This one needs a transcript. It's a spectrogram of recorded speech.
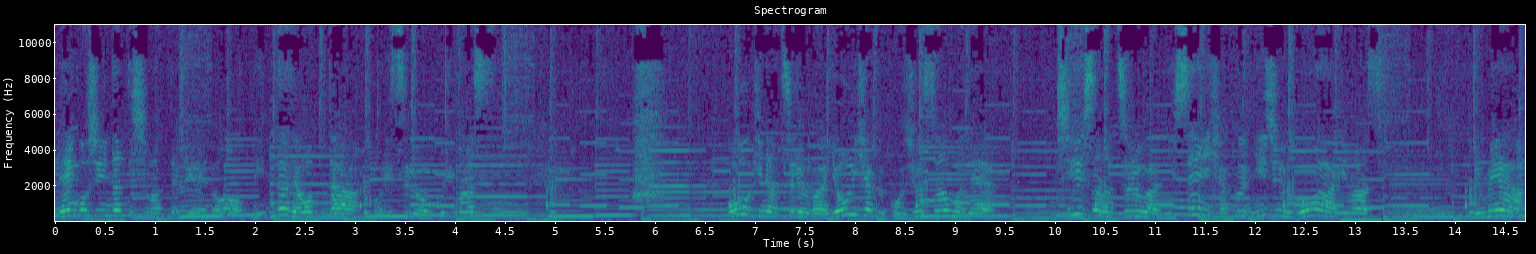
2年越しになってしまったけれどみんなで折った折り鶴を送ります。大きな鶴は453羽で小さな鶴は2125羽あります。夢や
